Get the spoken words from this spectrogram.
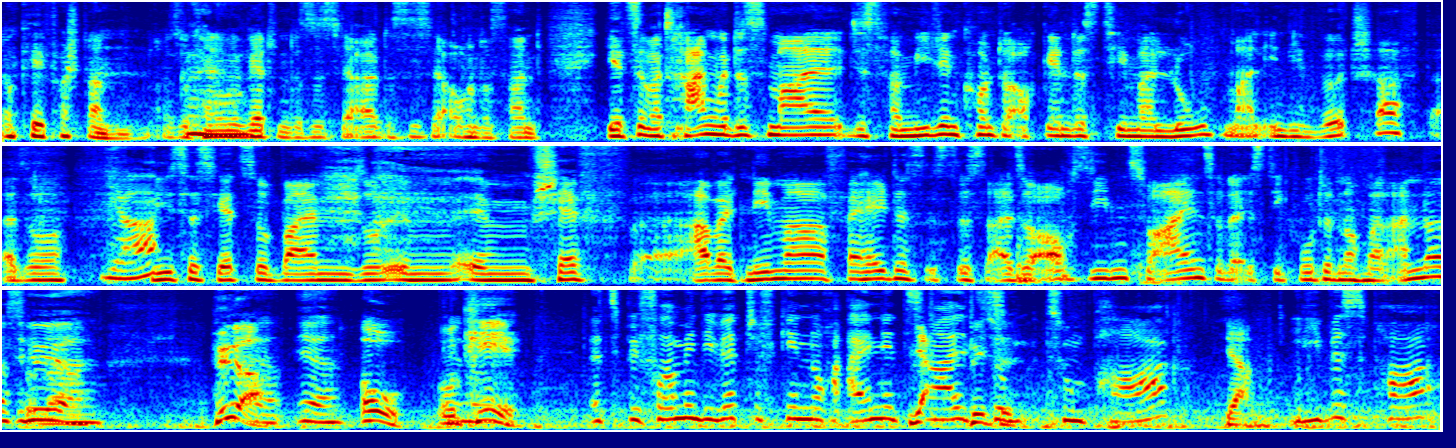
Okay, verstanden. Also keine mhm. Bewertung, das ist ja, das ist ja auch interessant. Jetzt übertragen wir das mal, das Familienkonto, auch gerne das Thema Lob mal in die Wirtschaft. Also ja. wie ist das jetzt so beim, so im, im Chef-Arbeitnehmer-Verhältnis? Ist das also auch 7 zu 1 oder ist die Quote nochmal anders? Höher. Oder? Höher? Ja, ja. Oh, okay. Genau. Jetzt bevor wir in die Wirtschaft gehen, noch eine Zahl ja, zum, zum Paar. Ja. Liebespaar.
